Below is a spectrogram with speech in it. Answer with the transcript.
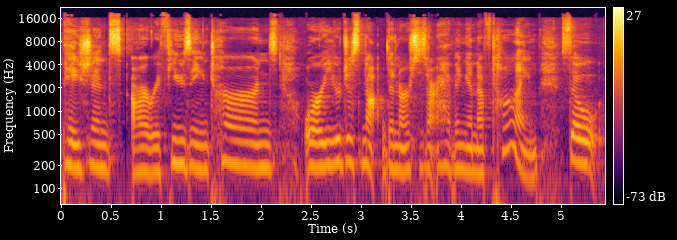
patients are refusing turns or you're just not the nurses aren't having enough time. So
